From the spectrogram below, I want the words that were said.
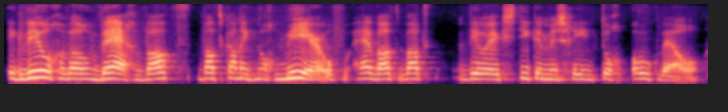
ik wil gewoon weg. Wat, wat kan ik nog meer? Of hè, wat, wat wil ik stiekem misschien toch ook wel?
